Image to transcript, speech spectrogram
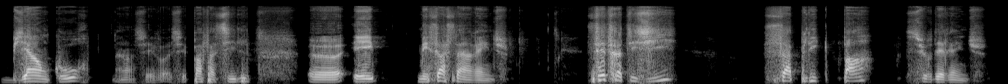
bien en cours. Hein, c'est pas facile. et mais ça, c'est un range. Cette stratégie s'applique pas sur des ranges.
